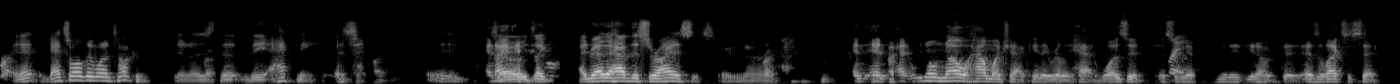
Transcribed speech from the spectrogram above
right. and that, that's all they want to talk about you know is right. the the acne uh, and so I, it's like I'd rather have the psoriasis, or, you know. Right. And, and we don't know how much acne they really had. Was it, right. you know, as Alexis said,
